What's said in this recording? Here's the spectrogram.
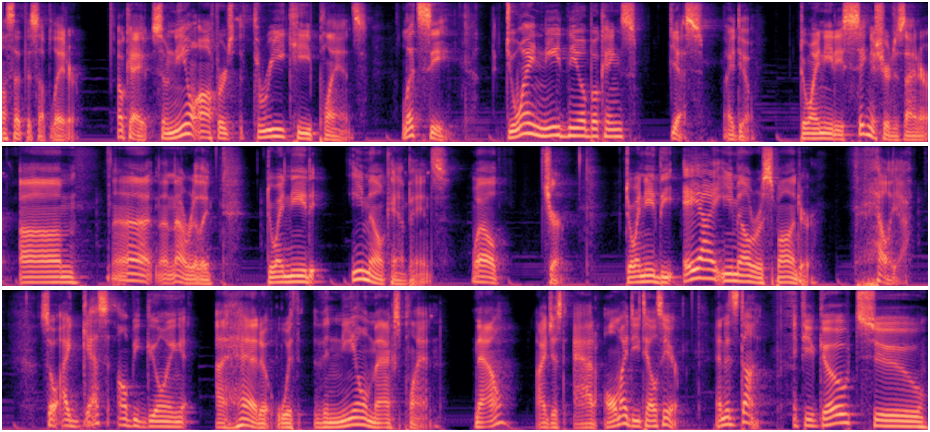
I'll set this up later. Okay, so Neo offers three key plans. Let's see. Do I need Neo bookings? Yes, I do. Do I need a signature designer? Um, uh, not really. Do I need email campaigns? Well, sure. Do I need the AI email responder? Hell yeah. So I guess I'll be going ahead with the Neo Max plan. Now, I just add all my details here, and it's done. If you go to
